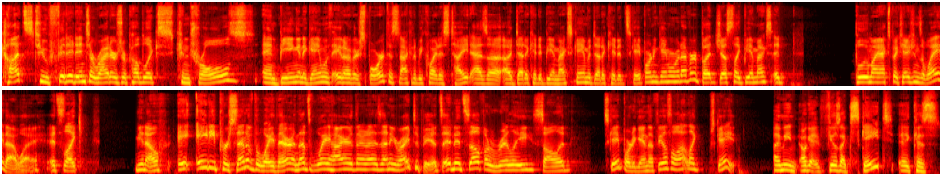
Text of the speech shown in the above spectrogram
cuts to fit it into Riders Republic's controls, and being in a game with eight other sports, it's not going to be quite as tight as a, a dedicated BMX game, a dedicated skateboarding game, or whatever. But just like BMX, it blew my expectations away that way. It's like you know, eighty percent of the way there, and that's way higher than it has any right to be. It's in itself a really solid skateboarding game that feels a lot like Skate. I mean, okay, it feels like skate uh, because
